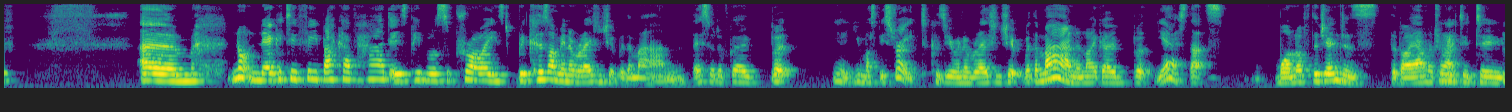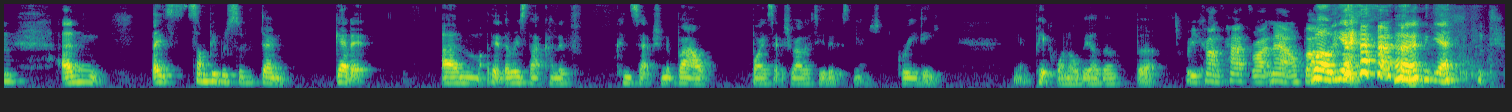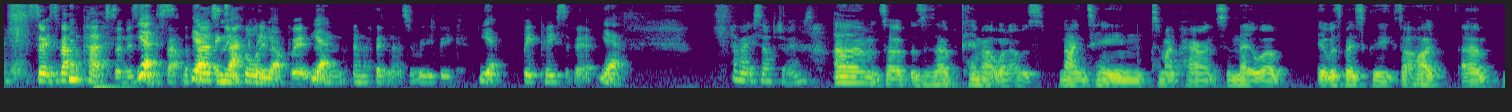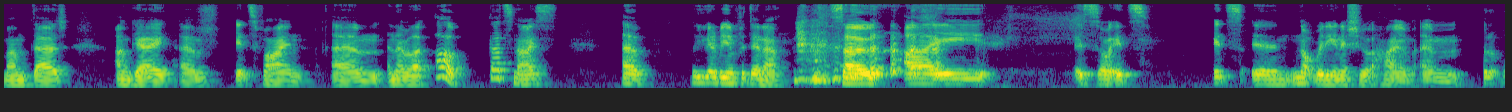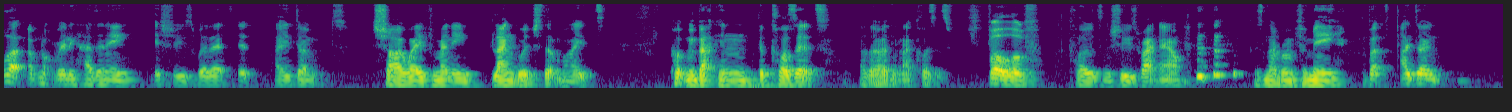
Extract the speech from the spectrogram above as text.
um, not negative feedback I've had is people are surprised because I'm in a relationship with a man. They sort of go, but you know, you must be straight because you're in a relationship with a man. And I go, but yes, that's one of the genders that I am attracted mm. to. Mm. And they, some people sort of don't get it. Um, I think there is that kind of conception about bisexuality that it's you know, greedy, you know, pick one or the other. But well, you kind of have right now. But well, yeah, yeah. So it's about the person, isn't yes. it? It's about the yeah, person exactly, you're falling yeah. up with. Yeah. And, and, I think that's a really big, yeah, big piece of it. Yeah. How about yourself, James? Um, so as I said, I came out when I was 19 to my parents, and they were. It was basically so hi, um, mum, dad, I'm gay. Um, it's fine. Um, and they were like, oh, that's nice. Uh, are you going to be in for dinner? So I. It's, so it's it's uh, not really an issue at home. Um, but at work, I've not really had any issues with it. it. I don't shy away from any language that might put me back in the closet. Although I think that closet's full of clothes and shoes right now. There's no room for me. But I don't.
